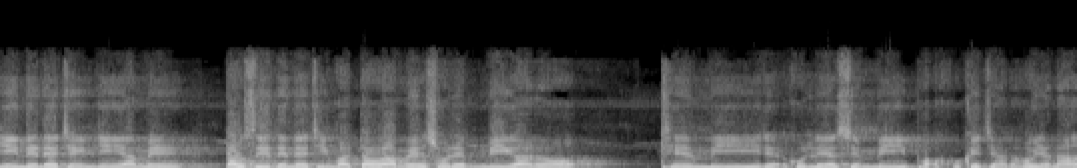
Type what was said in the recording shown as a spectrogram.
ငိမ့်တဲ့ချိန်ငိမ့်ရမယ်တောက်စီတဲ့ချိန်မှာတောက်ရမယ်ဆိုတဲ့မီးကတော့ ထင်းမီးတဲ့အခုလျှက်စစ်မီးပေါ့အခုခေတ်ကြတာဟုတ်ရလား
